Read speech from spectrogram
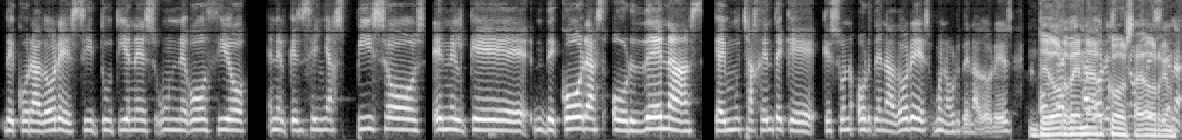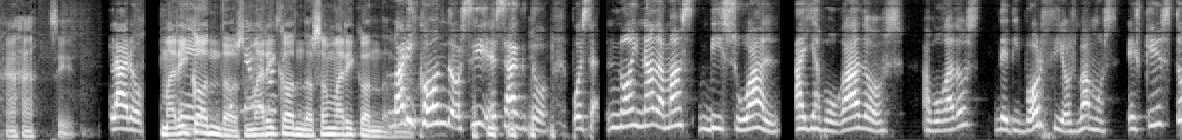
decoradores. Si tú tienes un negocio en el que enseñas pisos, en el que decoras, ordenas, que hay mucha gente que, son ordenadores, bueno, ordenadores. De ordenar cosas, Ajá, sí. Claro. Maricondos, eh, maricondos, son maricondos. Maricondos, sí, exacto. Pues no hay nada más visual. Hay abogados, abogados de divorcios, vamos, es que esto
